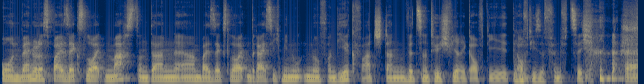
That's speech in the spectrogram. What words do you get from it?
Und wenn du das bei sechs Leuten machst und dann äh, bei sechs Leuten 30 Minuten nur von dir quatscht, dann wird es natürlich schwierig, auf, die, mhm. auf diese 50, ja.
